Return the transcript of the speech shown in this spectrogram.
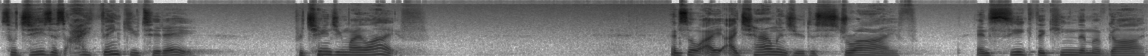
So, Jesus, I thank you today for changing my life. And so I, I challenge you to strive and seek the kingdom of God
